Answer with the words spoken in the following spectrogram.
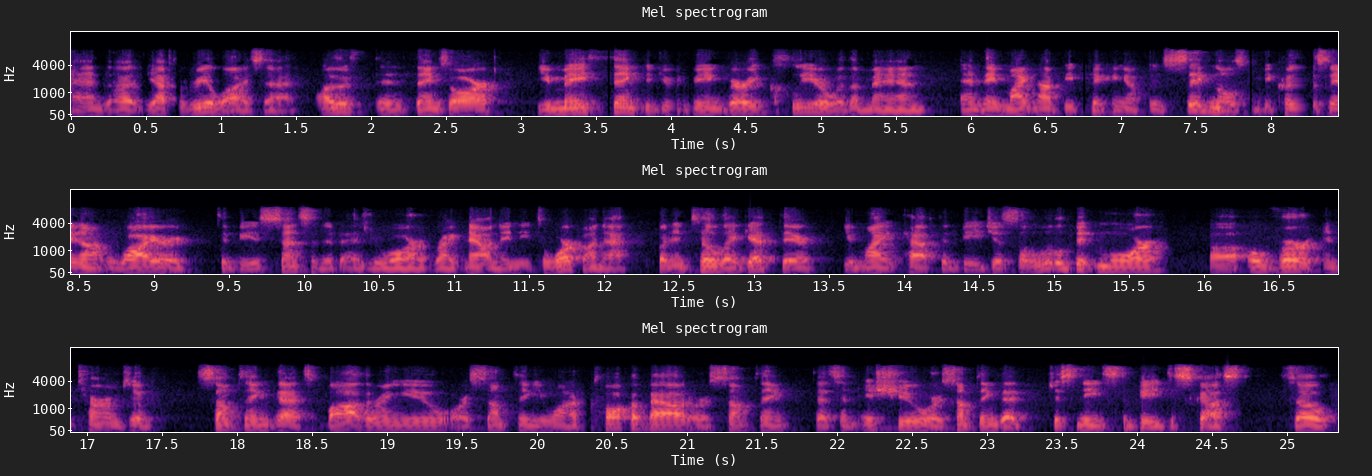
and uh, you have to realize that. Other th- things are you may think that you're being very clear with a man and they might not be picking up the signals because they're not wired to be as sensitive as you are right now and they need to work on that. But until they get there you might have to be just a little bit more uh, overt in terms of something that's bothering you or something you want to talk about or something that's an issue or something that just needs to be discussed. So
